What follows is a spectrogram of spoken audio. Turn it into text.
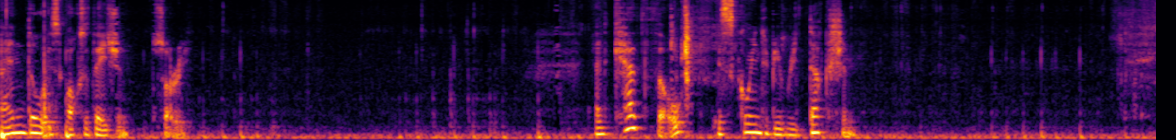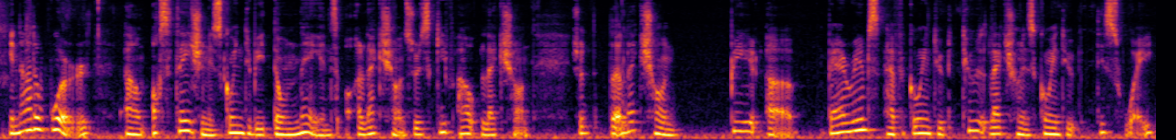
Endo is oxidation, sorry. And cathode is going to be reduction. In other words, um, oxidation is going to be donate electrons, so it's give out electron. So the electron be, uh, have going to two electrons going to this way,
